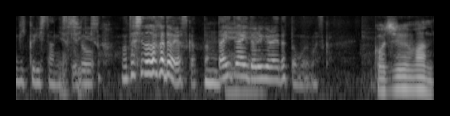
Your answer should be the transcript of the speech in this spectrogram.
びっくりしたんですけど私の中では安かった、うん。大体どれぐらいだと思いますか、50万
